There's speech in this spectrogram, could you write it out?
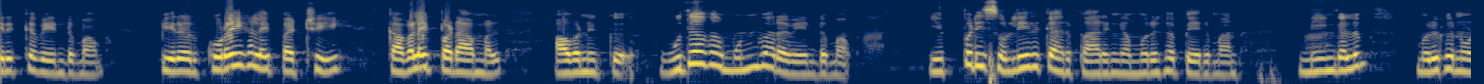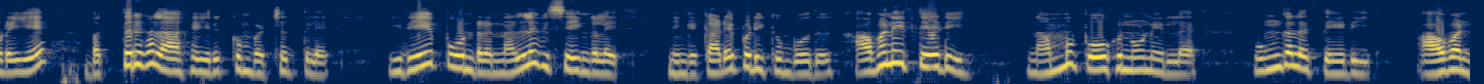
இருக்க வேண்டுமாம். பிறர் குறைகளை பற்றி கவலைப்படாமல் அவனுக்கு உதவ முன்வர வேண்டுமாம். எப்படி சொல்லியிருக்காரு பாருங்க முருகப்பெருமான். நீங்களும் முருகனுடைய பக்தர்களாக இருக்கும் பட்சத்திலே இதே போன்ற நல்ல விஷயங்களை நீங்கள் கடைபிடிக்கும் போது அவனை தேடி நம்ம போகணும்னு இல்லை. உங்களை தேடி அவன்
